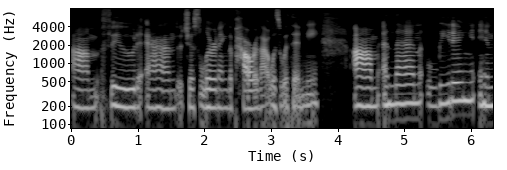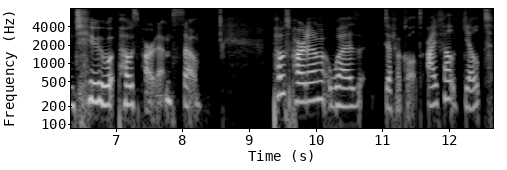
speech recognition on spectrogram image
um, food and just learning the power that was within me um, and then leading into postpartum. So, postpartum was difficult. I felt guilt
